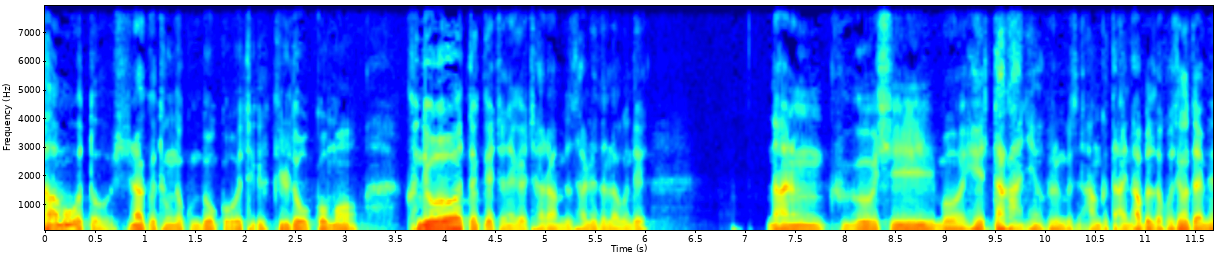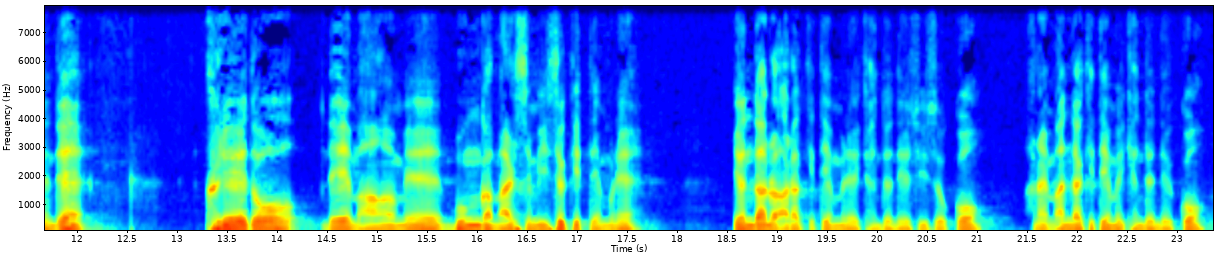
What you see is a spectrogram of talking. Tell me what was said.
아무것도 신학교 등록금도 없고 어떻게 길도 없고 뭐. 근데 어떻게 저녁에 차라하면서 살려달라고. 근데 나는 그것이 뭐 했다가 아니에요. 그런 것은 아무것도 아니 나보다 고생했다 했는데 그래도 내 마음에 뭔가 말씀이 있었기 때문에 연단을 알았기 때문에 견뎌낼 수 있었고 하나님 만났기 때문에 견뎌냈고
